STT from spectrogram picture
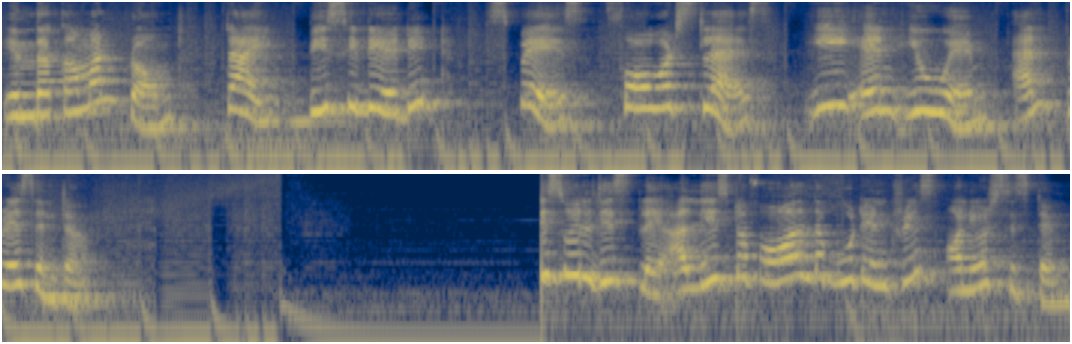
In the command prompt, type bcdedit space forward slash enum and press enter. This will display a list of all the boot entries on your system.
